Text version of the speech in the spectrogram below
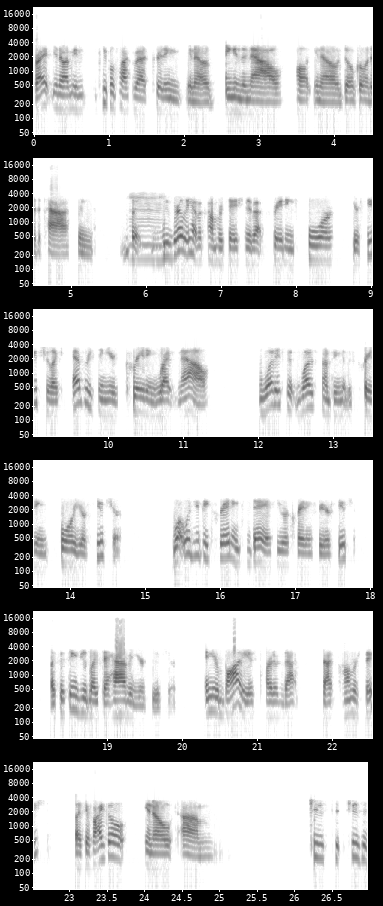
right? You know, I mean, people talk about creating, you know, being in the now. You know, don't go into the past, and but mm. we rarely have a conversation about creating for your future. Like everything you're creating right now, what if it was something that was creating for your future? What would you be creating today if you were creating for your future? Like the things you'd like to have in your future. And your body is part of that, that conversation. Like if I go, you know, um, choose to choose a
